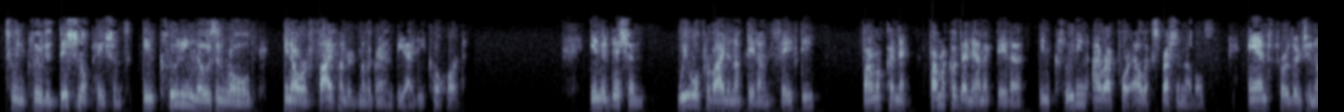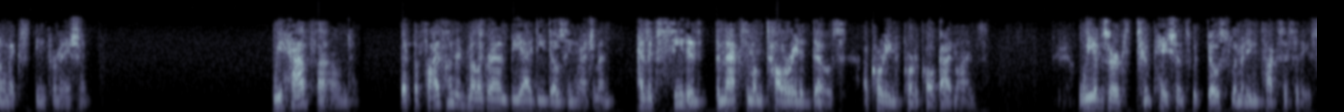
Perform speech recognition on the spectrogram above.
to include additional patients, including those enrolled in our 500 mg BID cohort. In addition, we will provide an update on safety, pharmacodynamic data, including IRAK4L expression levels and further genomics information. We have found that the 500 mg BID dosing regimen has exceeded the maximum tolerated dose according to protocol guidelines. We observed two patients with dose-limiting toxicities,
